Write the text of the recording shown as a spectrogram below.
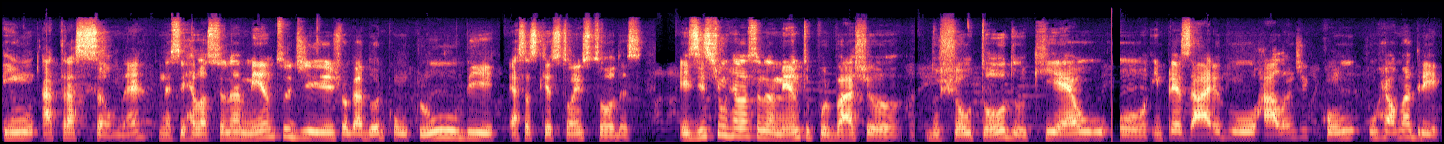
em atração, né? Nesse relacionamento de jogador com o clube, essas questões todas. Existe um relacionamento por baixo do show todo que é o, o, empresário do Haaland com o Real Madrid.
